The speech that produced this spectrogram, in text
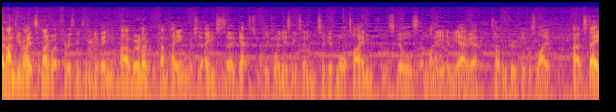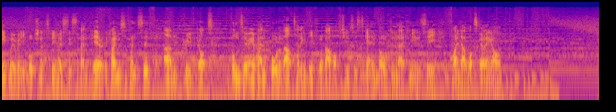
I'm Andy Wright and I work for Islington Giving. Uh, we're a local campaign which aims to get people in Islington to give more time and skills and money in the area to help improve people's lives. Uh, today we're really fortunate to be hosting this event here at the Kindness Offensive. Um, we've got volunteering event all about telling people about opportunities to get involved in their community, find out what's going on.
